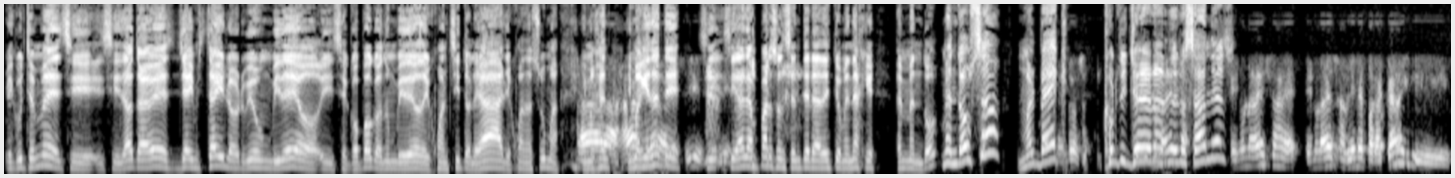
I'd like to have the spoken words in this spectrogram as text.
escúchenme, si, si la otra vez James Taylor vio un video y se copó con un video de Juancito Leal y Juan Azuma, ah, imagínate si, si Alan Parsons se entera de este homenaje en Mendoza, Malbec, Cordillera de, los Andes. En una de esas, en una de esas viene para acá y,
